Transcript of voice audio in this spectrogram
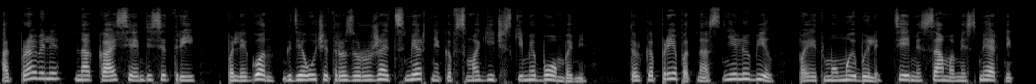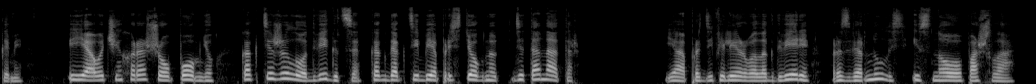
отправили на К-73, полигон, где учат разоружать смертников с магическими бомбами. Только препод нас не любил, поэтому мы были теми самыми смертниками. И я очень хорошо помню, как тяжело двигаться, когда к тебе пристегнут детонатор. Я продефилировала к двери, развернулась и снова пошла.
